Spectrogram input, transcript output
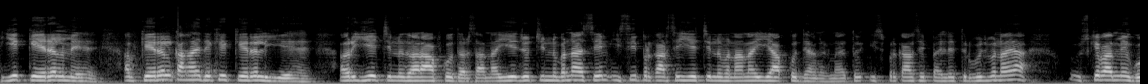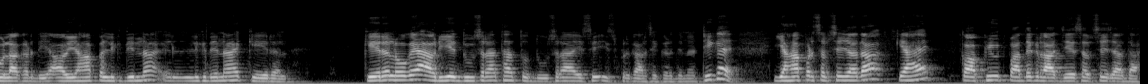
ये केरल में है। अब केरल कहाँ है? देखिए, केरल ये है। और ये चिन्ह द्वारा आपको दर्शाना ये जो चिन्ह बना है सेम इसी प्रकार से ये चिन्ह बनाना है, ये आपको ध्यान रखना है। तो इस प्रकार से पहले त्रिभुज बनाया, उसके बाद में गोला कर दिया। और यहाँ पर लिख देना लिख देना है केरल। केरल हो गया और ये दूसरा था तो दूसरा ऐसे इस प्रकार से कर देना। ठीक है? यहाँ पर सबसे ज़्यादा क्या है? कॉफ़ी उत्पादक राज्य है सबसे ज़्यादा।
